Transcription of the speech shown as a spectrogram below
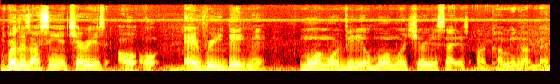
Brothers are seeing chariots all, all, every day, man. More and more video, more and more chariot sightings are coming up, man.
